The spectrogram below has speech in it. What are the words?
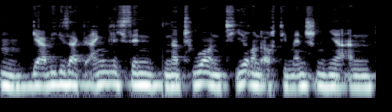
Hm, ja, wie gesagt, eigentlich sind Natur und Tiere und auch die Menschen hier an,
